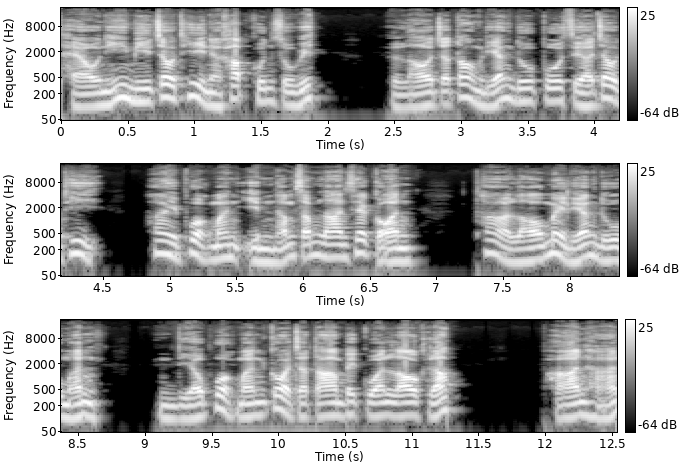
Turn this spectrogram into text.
แถวนี้มีเจ้าที่นะครับคุณสุวิทย์ เราจะต้องเลี้ยงดูปูเสือเจ้าที่ ให้พวกมันอิ่มน้ำสำราญเสียก่อน ถ้าเราไม่เลี้ยงดูมัน เดี๋ยวพวกมันก็จะตามไปกวนเราครับ ผานหาร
